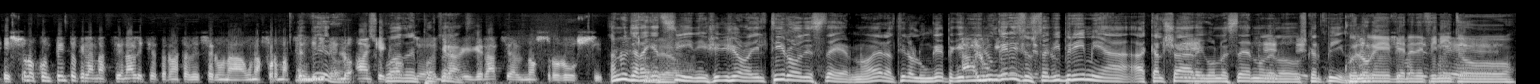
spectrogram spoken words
e sono contento che la nazionale sia tornata ad essere una, una formazione È di vero, livello anche grazie, gra- grazie al nostro Rossi. A noi da ragazzini ci dicevano che il tiro d'esterno era il tiro all'ungherese, perché Ah, gli ungheresi sono stati i primi a, a calciare Sì, con l'esterno sì, dello sì. scarpino. Quello che viene definito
